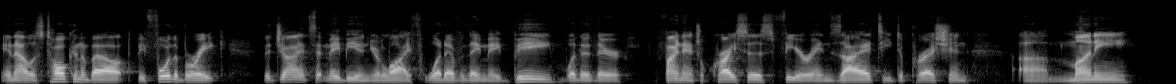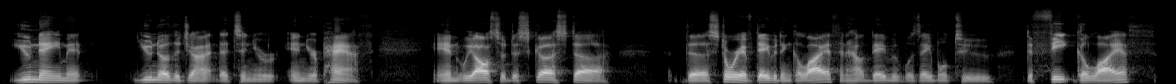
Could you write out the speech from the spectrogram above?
And I was talking about before the break the giants that may be in your life, whatever they may be, whether they're financial crisis, fear, anxiety, depression, uh, money, you name it. You know the giant that's in your in your path. And we also discussed uh, the story of David and Goliath and how David was able to defeat Goliath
